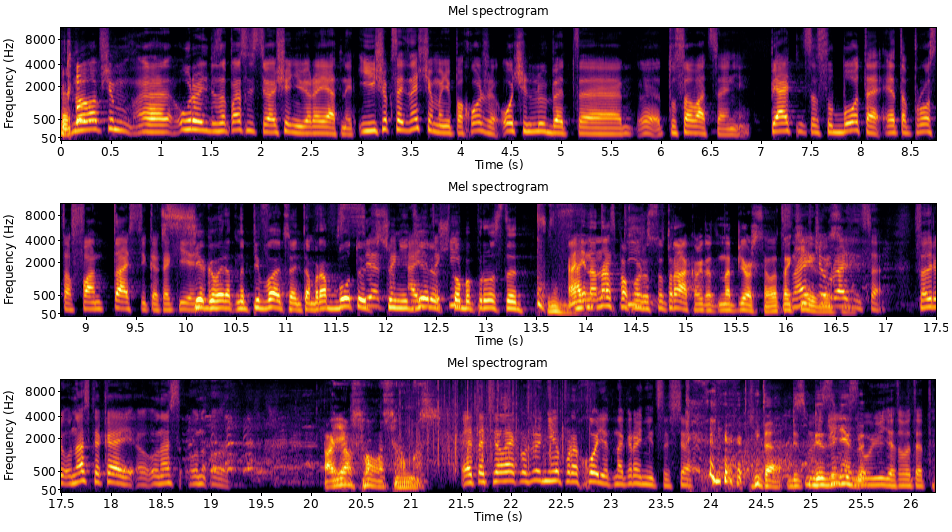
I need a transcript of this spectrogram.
Ну, в общем, э, уровень безопасности вообще невероятный. И еще, кстати, знаешь, чем они похожи? Очень любят э, э, тусоваться они. Пятница, суббота — это просто фантастика, какие Все они. говорят, напиваются, они там работают Все всю так- они неделю, такие- чтобы просто... Они, на нас такие- похожи с утра, когда ты напьешься. Вот такие Знаешь, в же. чем разница? Смотри, у нас какая... э, У нас... у- э, Охайо саймас. Этот человек уже не проходит на границе, все. Да, без, визы. увидят вот это.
